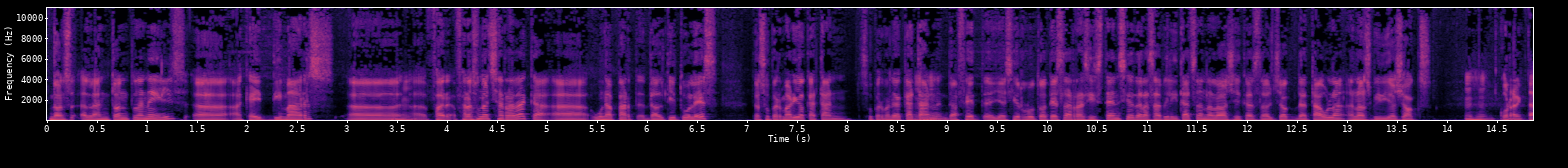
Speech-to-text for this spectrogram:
Doncs l'Anton Planells, eh, aquell dimarts, eh, uh -huh. far, faràs una xerrada que eh, una part del títol és de Super Mario Catan. Super Mario Catan, uh -huh. de fet, eh, llegir-lo tot, és la resistència de les habilitats analògiques del joc de taula en els videojocs. Uh -huh, correcte.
